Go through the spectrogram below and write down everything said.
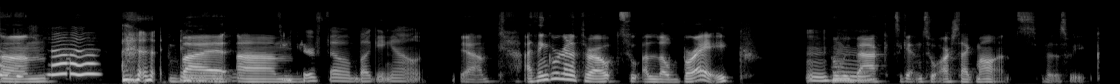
Um, but um, future film bugging out. yeah, I think we're gonna throw to a little break. We'll be Mhm. back to get into our segments for this week.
